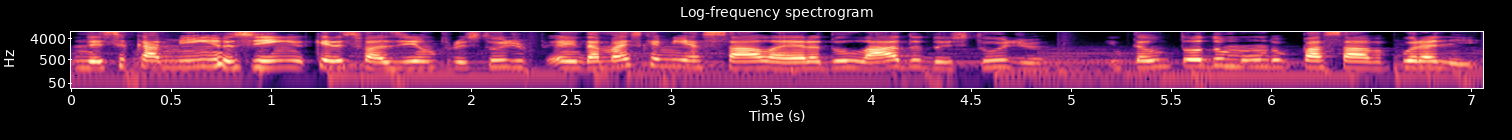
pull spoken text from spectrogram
nesse caminhozinho que eles faziam pro estúdio, ainda mais que a minha sala era do lado do estúdio, então todo mundo passava por ali.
